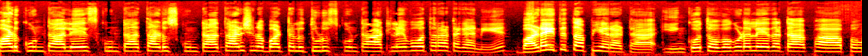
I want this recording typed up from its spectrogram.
పడుకుంటా లేసుకుంటా తడుసుకుంటా తడిసిన బట్టలు తుడుచుకుంటా అట్లనే పోతారట గాని బడైతే తప్పియరట ఇంకో తవ్వ కూడా లేదట పాపం.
